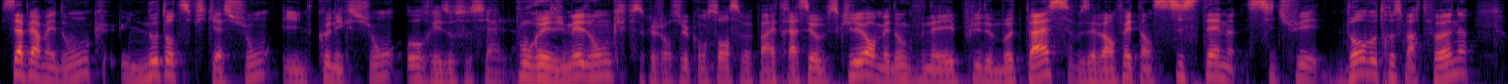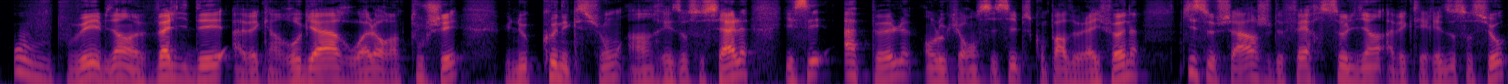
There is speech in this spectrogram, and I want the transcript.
Ça permet donc une authentification et une connexion au réseau social. Pour résumer donc, parce que j'en suis conscient, ça peut paraître assez obscur, mais donc vous n'avez plus de mot de passe, vous avez en fait un système situé dans votre smartphone où vous pouvez eh bien valider avec un regard ou alors un toucher une connexion à un réseau social. Et c'est Apple, en l'occurrence ici, puisqu'on parle de l'iPhone, qui se charge de faire ce lien avec les réseaux sociaux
